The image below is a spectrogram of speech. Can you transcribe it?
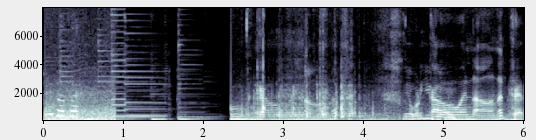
Hey, Bubba. Going on a trip. Yeah, are you doing? Going on a trip.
